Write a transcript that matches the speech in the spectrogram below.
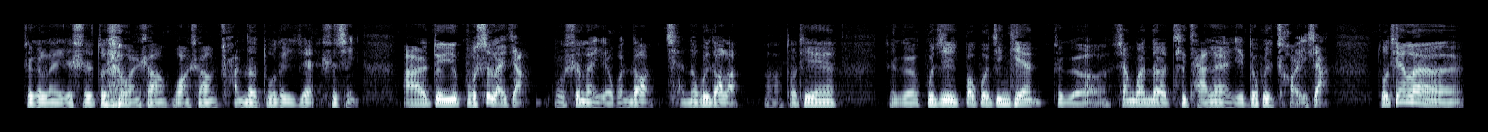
这个呢也是昨天晚上网上传的多的一件事情，而对于股市来讲，股市呢也闻到钱的味道了啊。昨天这个估计包括今天这个相关的题材呢也都会炒一下。昨天呢，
